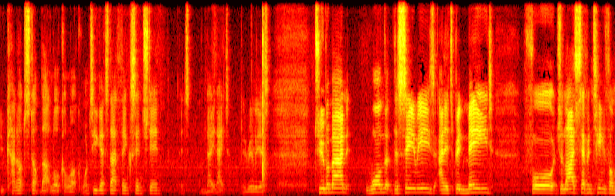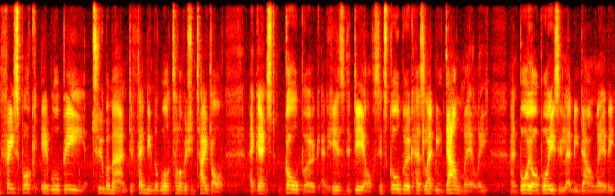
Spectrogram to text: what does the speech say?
You cannot stop that Loco lock. Once he gets that thing cinched in, it's night night. It really is. Tuberman won the series, and it's been made for July 17th on Facebook. It will be Tuberman defending the World Television title against Goldberg. And here's the deal since Goldberg has let me down lately, and boy oh boy has he let me down lately.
